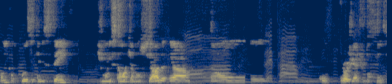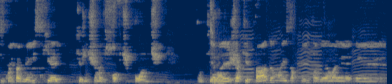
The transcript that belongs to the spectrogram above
a única coisa que eles têm de munição aqui anunciada é a munição com projétil de 150 grains, que, é, que a gente chama de soft point. Porque Sim. ela é jaquetada, mas a ponta dela é, é,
